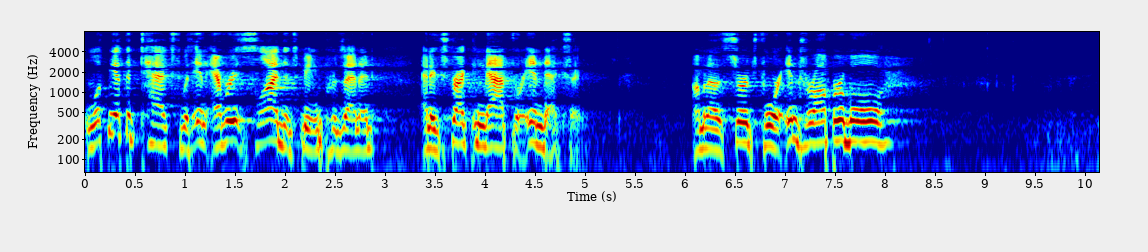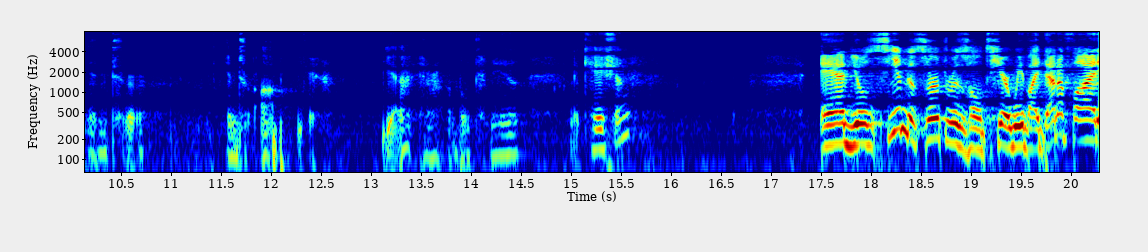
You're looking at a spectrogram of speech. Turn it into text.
Looking at the text within every slide that's being presented and extracting that for indexing. I'm going to search for interoperable, inter, interop, yeah, interoperable communication. And you'll see in the search results here, we've identified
